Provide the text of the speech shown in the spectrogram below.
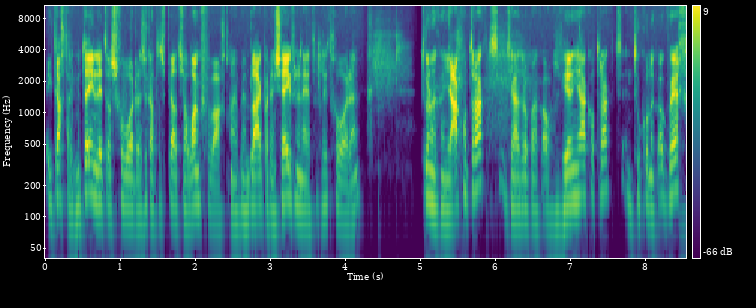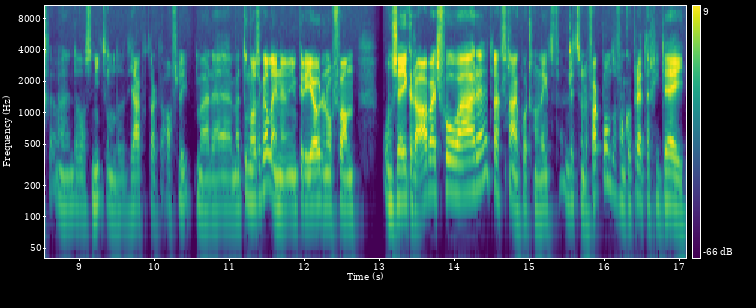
ik dacht dat ik meteen lid was geworden. Dus ik had het speltje al lang verwacht. Maar ik ben blijkbaar in 97 lid geworden. Toen had ik een jaarcontract. Het jaar erop had ik overigens weer een jaarcontract. En toen kon ik ook weg. Dat was niet omdat het jaarcontract afliep. Maar, eh, maar toen was ik wel in een, periode nog van onzekere arbeidsvoorwaarden. Toen dacht ik nou, ik word gewoon lid, lid van de vakbond. Dat vond ik een prettig idee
